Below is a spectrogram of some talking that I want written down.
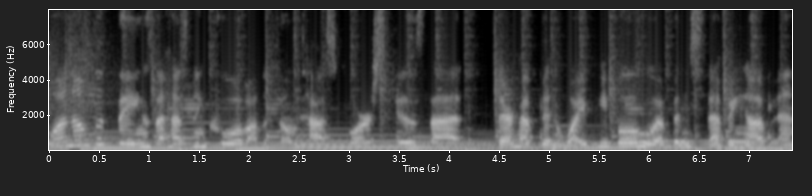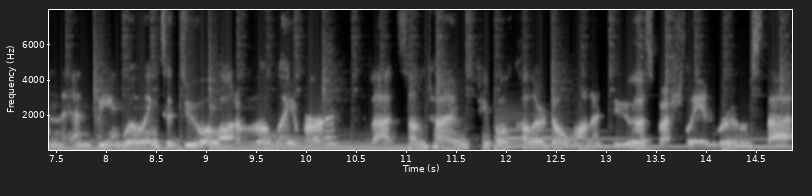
one of the things that has been cool about the Film Task Force is that there have been white people who have been stepping up and, and being willing to do a lot of the labor that sometimes people of color don't want to do, especially in rooms that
